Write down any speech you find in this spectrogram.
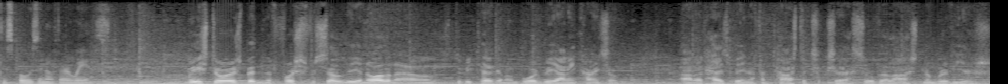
disposing of their waste. Restore has been the first facility in Northern Ireland to be taken on board by any council and it has been a fantastic success over the last number of years.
